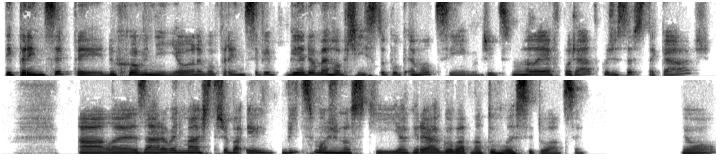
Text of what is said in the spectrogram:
ty principy duchovní, jo, nebo principy vědomého přístupu k emocím. Říct mu, hele, je v pořádku, že se vstekáš, ale zároveň máš třeba i víc možností, jak reagovat na tuhle situaci. Jo?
